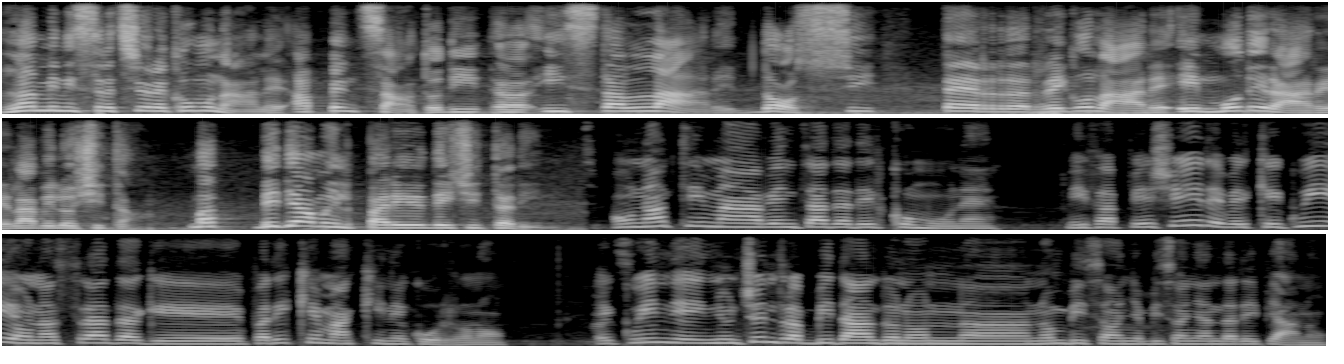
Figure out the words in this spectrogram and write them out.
l'amministrazione comunale ha pensato di eh, installare dossi per regolare e moderare la velocità. Ma vediamo il parere dei cittadini. Un'ottima pensata del comune, mi fa piacere perché qui è una strada che parecchie macchine corrono e quindi in un centro abitato non, non bisogna, bisogna andare piano.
